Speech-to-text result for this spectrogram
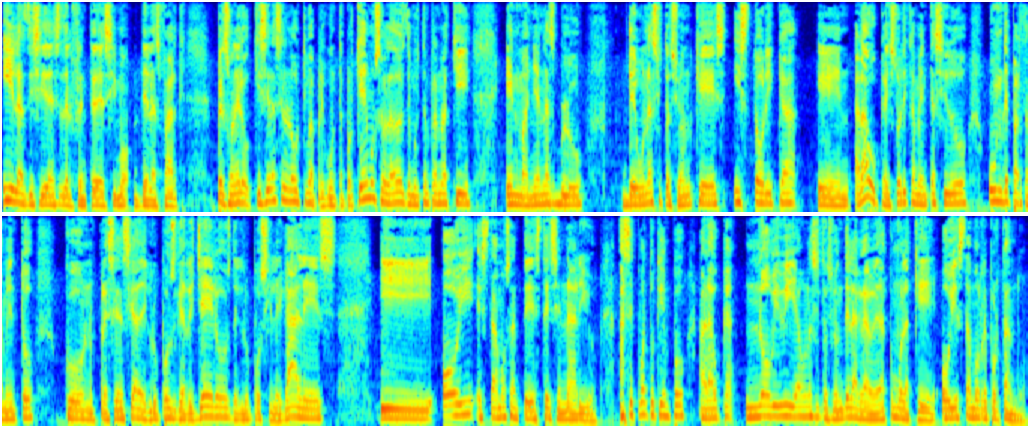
y las disidencias del Frente Décimo de las FARC. Personero, quisiera hacer una última pregunta, porque hemos hablado desde muy temprano aquí en Mañanas Blue de una situación que es histórica en Arauca. Históricamente ha sido un departamento con presencia de grupos guerrilleros, de grupos ilegales, y hoy estamos ante este escenario. ¿Hace cuánto tiempo Arauca no vivía una situación de la gravedad como la que hoy estamos reportando?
